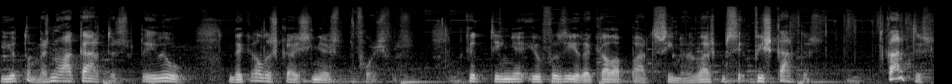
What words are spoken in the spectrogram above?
E eu, mas não há cartas. Eu, daquelas caixinhas de fósforos, porque eu tinha, eu fazia daquela parte de cima, de baixo, fiz cartas. Cartas!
